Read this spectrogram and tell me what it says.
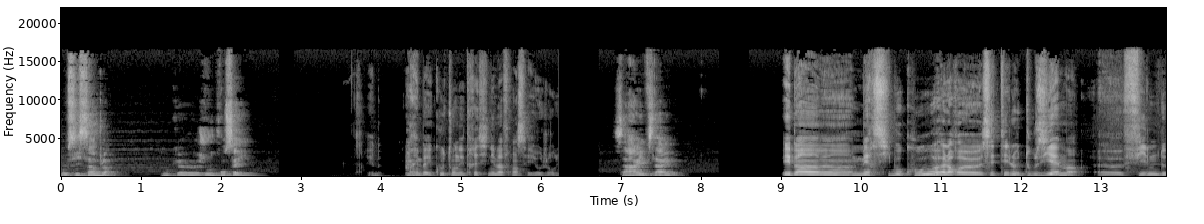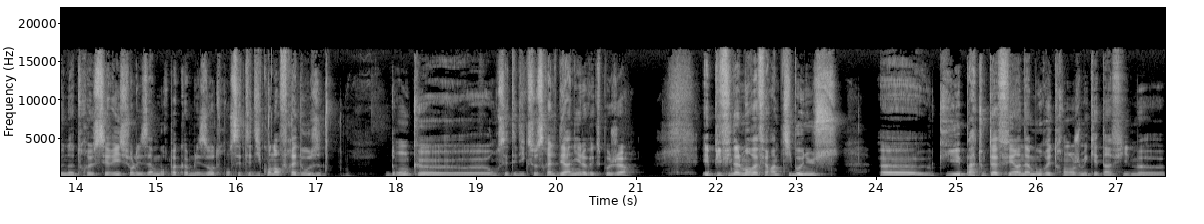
aussi simple. Donc je vous le conseille. Eh ben écoute, on est très cinéma français aujourd'hui. Ça arrive, ça arrive. Eh ben, merci beaucoup. Alors, euh, c'était le douzième euh, film de notre série sur les amours pas comme les autres. On s'était dit qu'on en ferait 12. Donc, euh, on s'était dit que ce serait le dernier Love Exposure. Et puis finalement, on va faire un petit bonus qui est pas tout à fait un amour étrange, mais qui est un film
